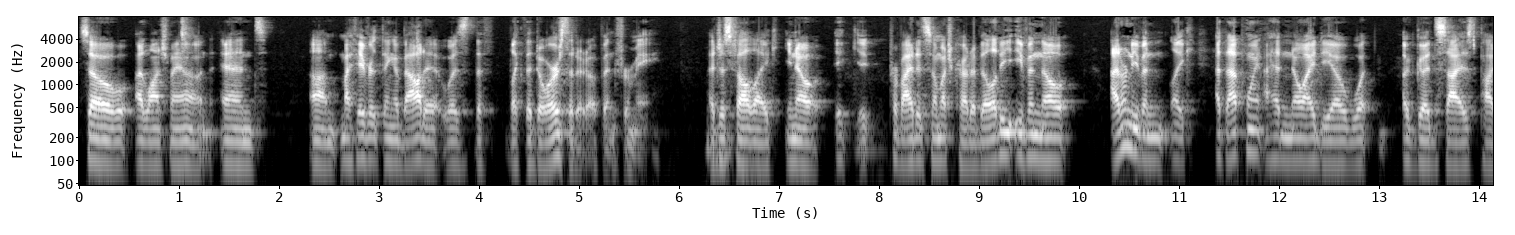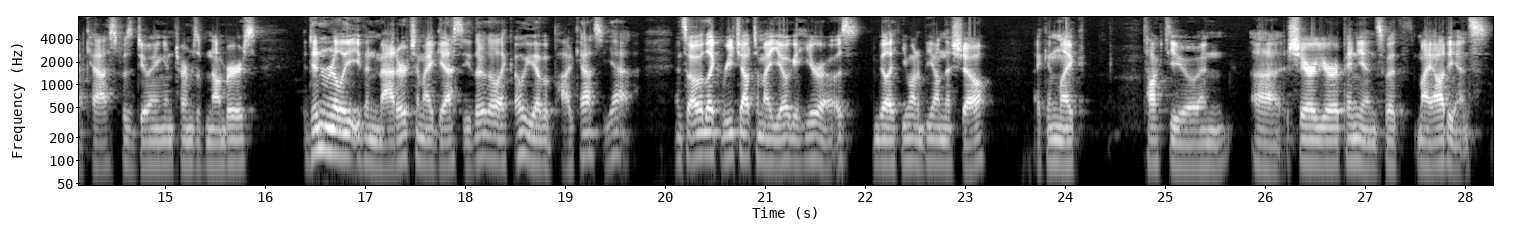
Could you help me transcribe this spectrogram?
So I launched my own, and um, my favorite thing about it was the like the doors that it opened for me. I just felt like you know it, it provided so much credibility, even though I don't even like at that point I had no idea what a good sized podcast was doing in terms of numbers. It didn't really even matter to my guests either. They're like, "Oh, you have a podcast? Yeah." And so I would like reach out to my yoga heroes and be like, "You want to be on the show? I can like talk to you and uh, share your opinions with my audience,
